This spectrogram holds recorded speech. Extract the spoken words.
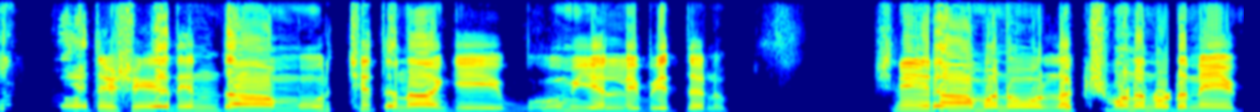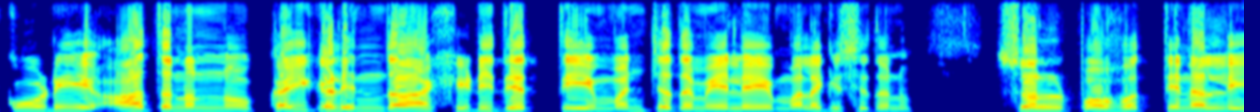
ದುಃಖಾತಿಶಯದಿಂದ ಮೂರ್ಛಿತನಾಗಿ ಭೂಮಿಯಲ್ಲಿ ಬಿದ್ದನು. ಶ್ರೀರಾಮನು ಲಕ್ಷ್ಮಣನೊಡನೆ ಕೂಡಿ ಆತನನ್ನು ಕೈಗಳಿಂದ ಹಿಡಿದೆತ್ತಿ ಮಂಚದ ಮೇಲೆ ಮಲಗಿಸಿದನು. ಸ್ವಲ್ಪ ಹೊತ್ತಿನಲ್ಲಿ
